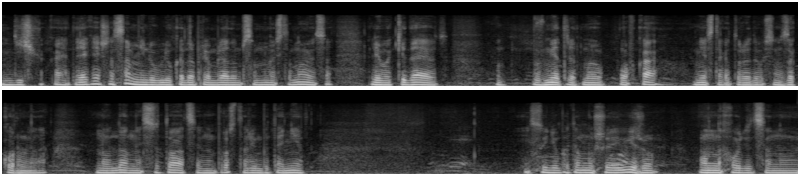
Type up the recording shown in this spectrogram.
Дичь какая-то. Я, конечно, сам не люблю, когда прям рядом со мной становятся, либо кидают вот, в метре от моего плавка место, которое, допустим, закормлено. Но в данной ситуации, ну, просто рыбы-то нет. И судя по тому, что я вижу, он находится, ну,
